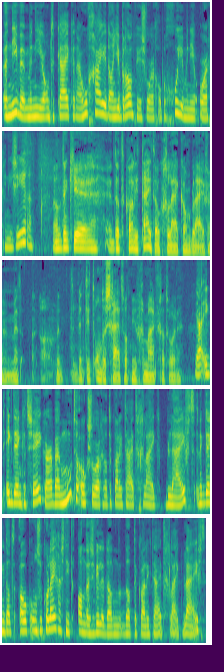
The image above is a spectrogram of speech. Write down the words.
een nieuwe manier om te kijken naar hoe ga je dan je brandweerzorg op een goede manier organiseren. Dan denk je dat de kwaliteit ook gelijk kan blijven met, met, met dit onderscheid wat nu gemaakt gaat worden? Ja, ik, ik denk het zeker. Wij moeten ook zorgen dat de kwaliteit gelijk blijft. En ik denk dat ook onze collega's niet anders willen dan dat de kwaliteit gelijk blijft.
